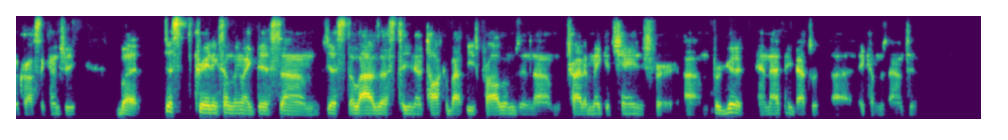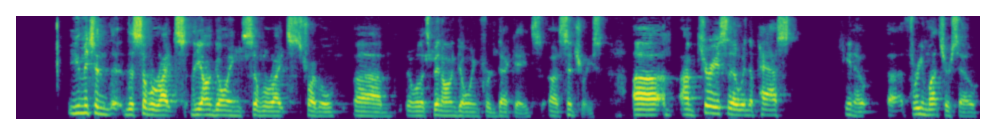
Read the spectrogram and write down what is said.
across the country. But just creating something like this um, just allows us to you know talk about these problems and try to make a change for for good. And I think that's what uh, it comes down to. You mentioned the, the, civil rights, the ongoing civil rights struggle. Um, well, it's been ongoing for decades, uh, centuries. Uh, I'm curious though, in the past, you know, uh, three months or so,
